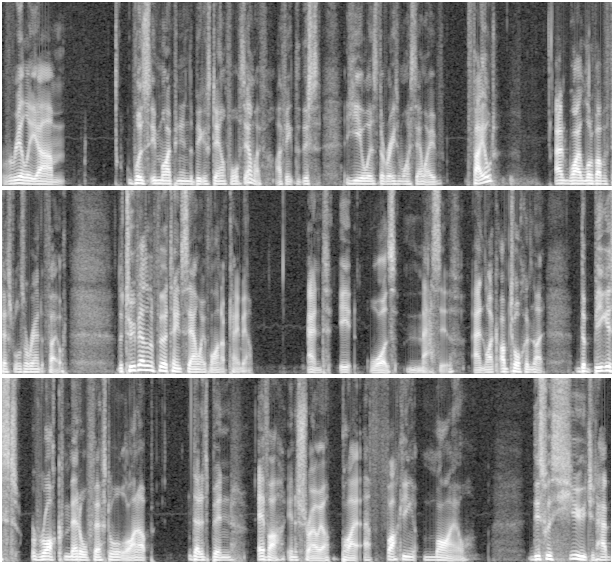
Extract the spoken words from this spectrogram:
really um was, in my opinion, the biggest downfall of Soundwave. I think that this year was the reason why Soundwave failed and why a lot of other festivals around it failed. The 2013 Soundwave lineup came out and it was massive. And like I'm talking like the biggest rock metal festival lineup that has been ever in Australia by a fucking mile. This was huge. It had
